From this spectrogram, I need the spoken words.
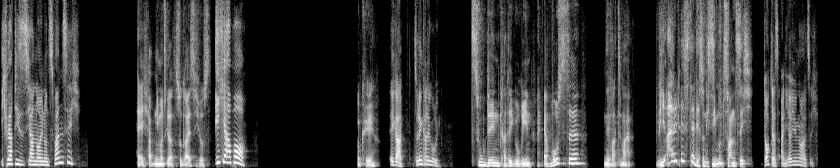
Ich werde dieses Jahr 29. Hey, ich habe niemals gedacht, dass du 30 wirst. Ich aber. Okay. Egal, zu den Kategorien. Zu den Kategorien. Er wusste. Nee, warte mal. Wie alt ist der? Der ist doch nicht 27. Doch, der ist ein Jahr jünger als ich.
